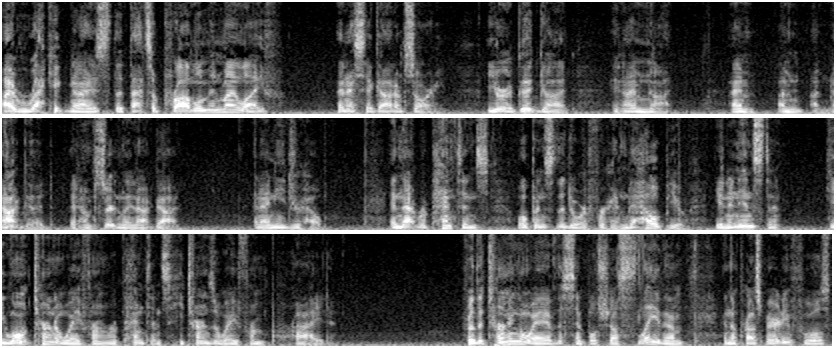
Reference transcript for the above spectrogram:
I recognize that that's a problem in my life. And I say, God, I'm sorry. You're a good God. and I'm not. I'm I'm I'm not good, and I'm certainly not God. And I need your help. And that repentance opens the door for him to help you in an instant. He won't turn away from repentance, he turns away from pride. For the turning away of the simple shall slay them, and the prosperity of fools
